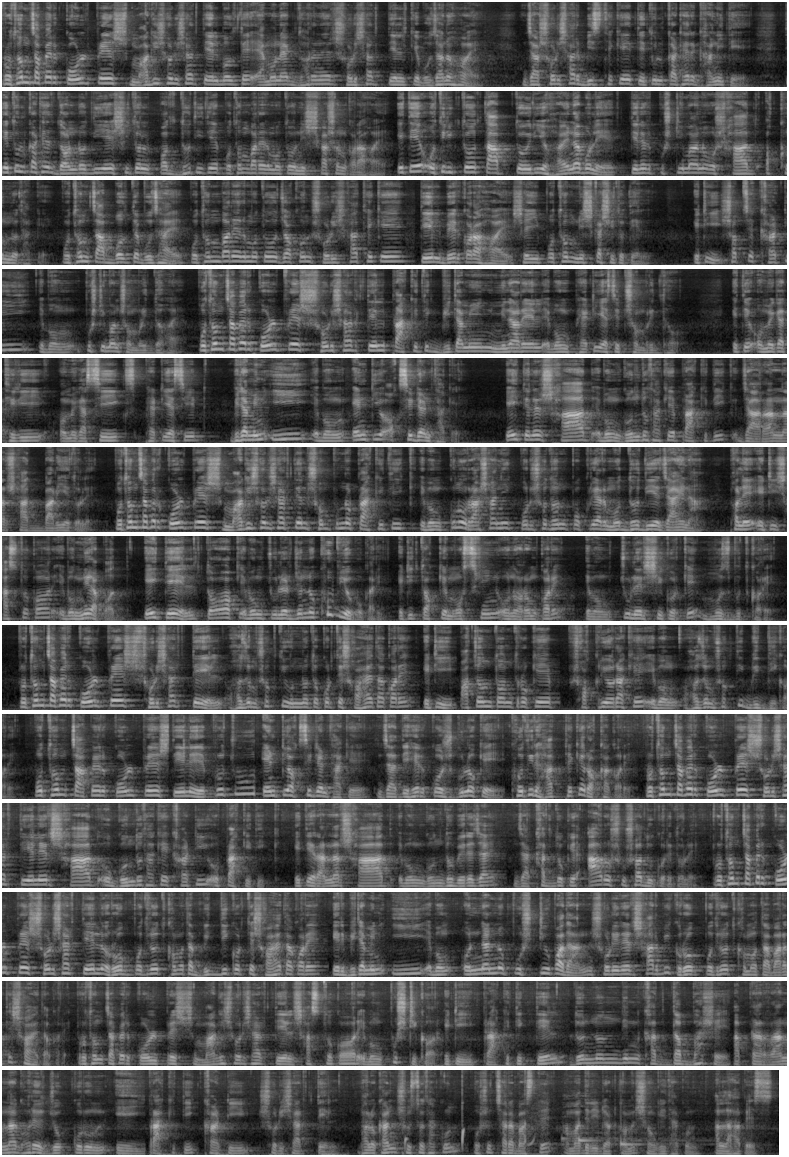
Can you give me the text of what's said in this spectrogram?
প্রথম চাপের cold press Maghi সরিষার তেল বলতে এমন এক ধরনের সরিষার তেলকে বোঝানো হয়, যা সরিষার বীজ থেকে তেঁতুল কাঠের ঘানিতে, তেঁতুল কাঠের দণ্ড দিয়ে শীতল পদ্ধতিতে প্রথমবারের মতো নিষ্কাশন করা হয়। এতে অতিরিক্ত তাপ তৈরি হয় না বলে তেলের পুষ্টিমান ও স্বাদ অক্ষুণ্ণ থাকে। প্রথম চাপ বলতে বোঝায়, প্রথমবারের মতো যখন সরিষা থেকে তেল বের করা হয়, সেই প্রথম নিষ্কাশিত তেল। এটি সবচেয়ে খাঁটি এবং পুষ্টিমান সমৃদ্ধ হয়। প্রথম চাপের কোল্ড প্রেস সরিষার তেল প্রাকৃতিক ভিটামিন, মিনারেল এবং ফ্যাটি অ্যাসিড সমৃদ্ধ। এতে omega three, omega six, fatty acid, vitamin E এবং অ্যান্টিঅক্সিডেন্ট থাকে। এই তেলের স্বাদ এবং গন্ধ থাকে প্রাকৃতিক, যা রান্নার স্বাদ বাড়িয়ে তোলে। প্রথম চাপের কোল্ড প্রেস মাঘি সরিষার তেল সম্পূর্ণ প্রাকৃতিক এবং কোনো রাসায়নিক পরিশোধন প্রক্রিয়ার মধ্য দিয়ে যায় না। ফলে এটি স্বাস্থ্যকর এবং নিরাপদ। এই তেল ত্বক এবং চুলের জন্য খুবই উপকারী। এটি ত্বককে মসৃণ ও নরম করে এবং চুলের শিকড়কে মজবুত করে। প্রথম চাপের কোল্ড প্রেস সরিষার তেল হজম শক্তি উন্নত করতে সহায়তা করে। এটি পাচনতন্ত্রকে সক্রিয় রাখে এবং হজম শক্তি বৃদ্ধি করে। প্রথম চাপের কোল্ড প্রেস তেলে প্রচুর অ্যান্টিঅক্সিডেন্ট থাকে, যা দেহের কোষগুলোকে ক্ষতির হাত থেকে রক্ষা করে। প্রথম চাপের কোল্ড প্রেস সরিষার তেলের স্বাদ ও গন্ধ থাকে খাঁটি ও প্রাকৃতিক। এতে রান্নার স্বাদ এবং গন্ধ বেড়ে যায়, যা খাদ্যকে আরও সুস্বাদু করে তোলে। প্রথম চাপের কোল্ড প্রেস, সরিষার তেল, রোগ প্রতিরোধ ক্ষমতা বৃদ্ধি করতে সহায়তা করে। এর ভিটামিন ই এবং অন্যান্য পুষ্টি উপাদান শরীরের সার্বিক রোগ প্রতিরোধ ক্ষমতা বাড়াতে সহায়তা করে। প্রথম চাপের কোল্ড প্রেস মাঘি সরিষার তেল স্বাস্থ্যকর এবং পুষ্টিকর। এটি প্রাকৃতিক তেল। দৈনন্দিন খাদ্যাভ্যাসে আপনার রান্নাঘরে যোগ করুন এই প্রাকৃতিক খাঁটি সরিষার তেল। ভালো খান, সুস্থ থাকুন। ওষুধ ছাড়া বাঁচতে আমাদের এই ডট কমের সঙ্গেই থাকুন। আল্লাহ হাফেজ।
